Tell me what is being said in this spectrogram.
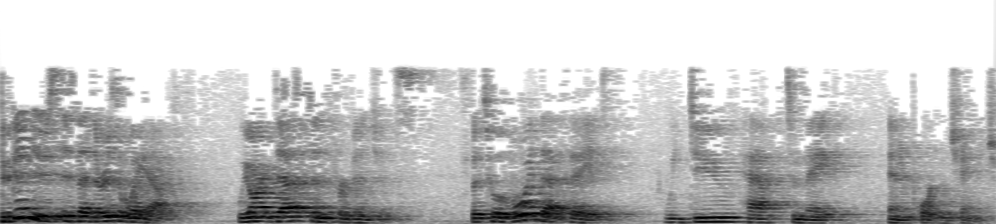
The good news is that there is a way out. We aren't destined for vengeance. But to avoid that fate, we do have to make an important change.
